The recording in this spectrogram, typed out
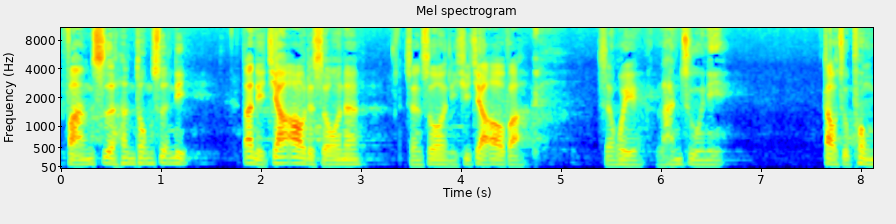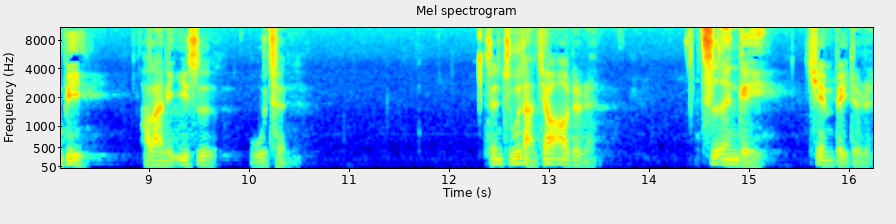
凡事亨通顺利。当你骄傲的时候呢，神说你去骄傲吧，神会拦住你，到处碰壁，好让你一事无成。神阻挡骄傲的人，赐恩给谦卑的人。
